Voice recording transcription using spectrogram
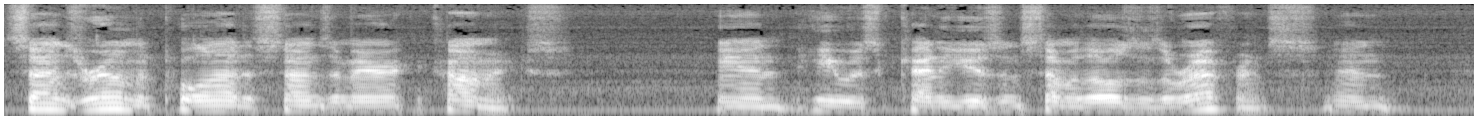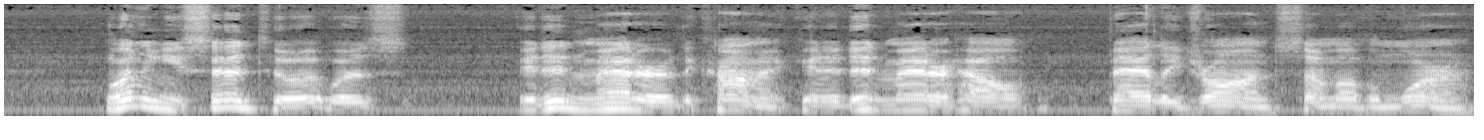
son's room and pulling out his son's America comics, and he was kind of using some of those as a reference. And one thing he said to it was, it didn't matter the comic, and it didn't matter how badly drawn some of them were.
